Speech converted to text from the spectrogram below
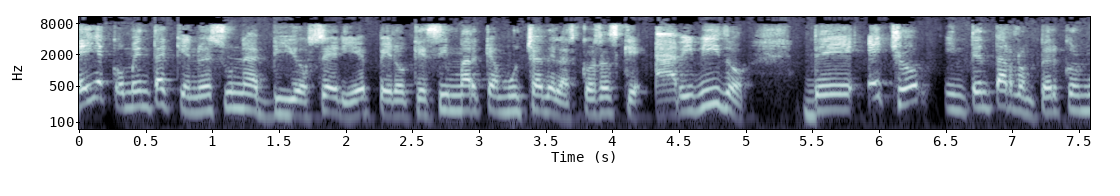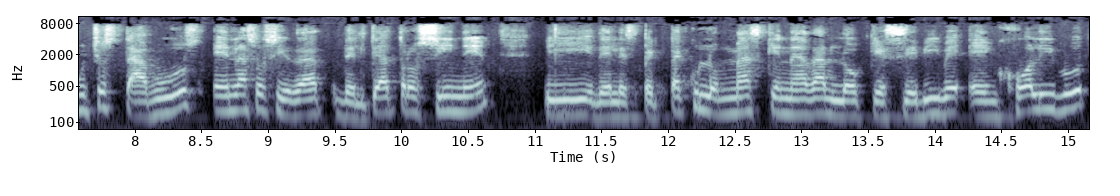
Ella comenta que no es una bioserie, pero que sí marca muchas de las cosas que ha vivido. De hecho, intenta romper con muchos tabús en la sociedad del teatro, cine y del espectáculo, más que nada lo que se vive en Hollywood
